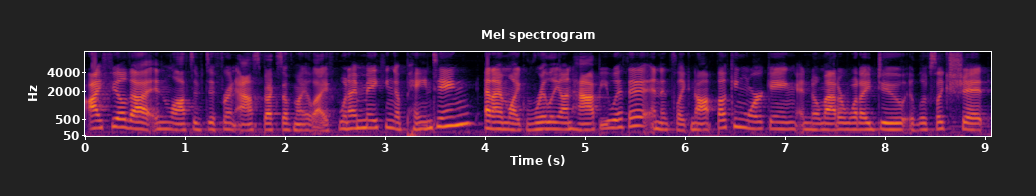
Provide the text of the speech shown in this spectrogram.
I feel that in lots of different aspects of my life. When I'm making a painting and I'm like really unhappy with it and it's like not fucking working, and no matter what I do, it looks like shit.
